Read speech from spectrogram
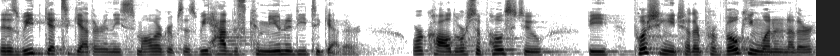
That as we get together in these smaller groups, as we have this community together, we're called, we're supposed to be pushing each other, provoking one another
